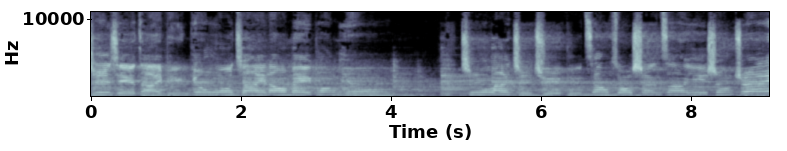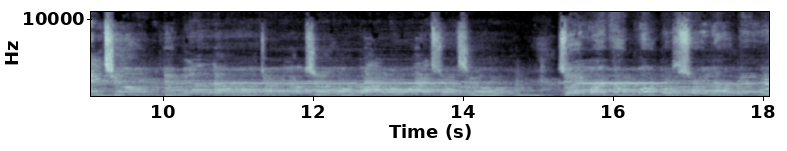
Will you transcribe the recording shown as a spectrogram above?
世界太平庸，我宅到没朋友直来直去，不造作，深藏一生追求。原谅我重要时候短路爱诉求，最怪风光不需要理由。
